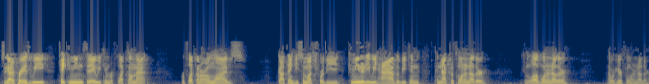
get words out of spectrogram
So God, I pray as we take communion today, we can reflect on that, reflect on our own lives. God, thank you so much for the community we have that we can connect with one another, we can love one another, that we're here for one another.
